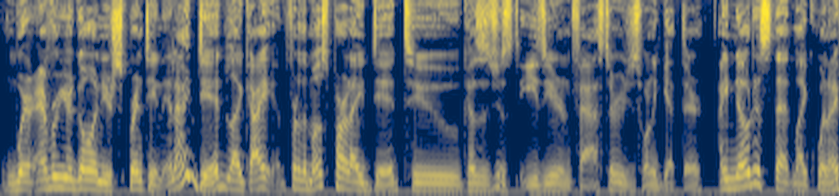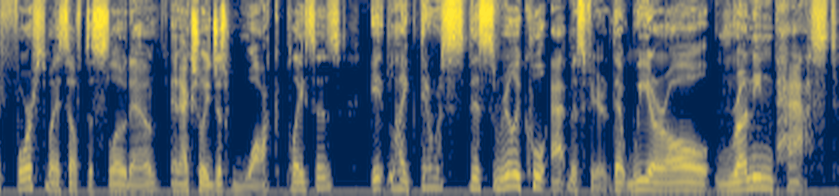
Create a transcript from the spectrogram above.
wherever you're going you're sprinting. And i did like i for the most part i did to because it's just easier and faster. You just want to get there. I noticed that like when i forced myself to slow down and actually just walk places it like there was this really cool atmosphere that we are all running past.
